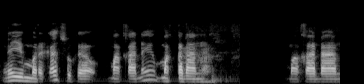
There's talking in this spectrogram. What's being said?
Nah, ya mereka juga makannya makanan makanan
